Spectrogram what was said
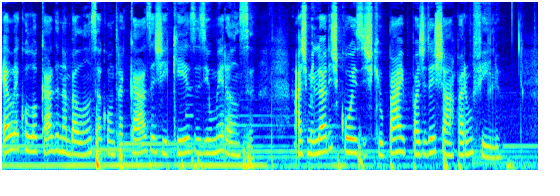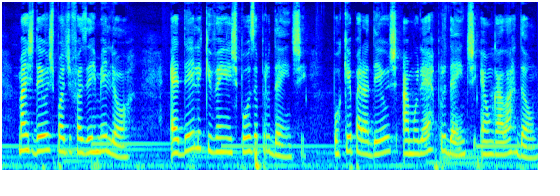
Ela é colocada na balança contra casas, riquezas e uma herança as melhores coisas que o pai pode deixar para um filho. Mas Deus pode fazer melhor. É dele que vem a esposa prudente, porque para Deus a mulher prudente é um galardão.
